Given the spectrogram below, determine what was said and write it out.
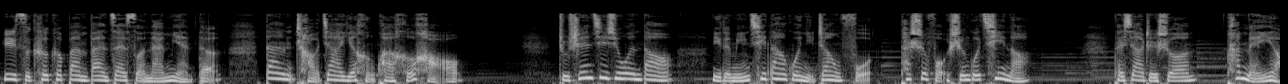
日子磕磕绊绊在所难免的，但吵架也很快和好。”主持人继续问道：“你的名气大过你丈夫？”他是否生过气呢？他笑着说：“他没有，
